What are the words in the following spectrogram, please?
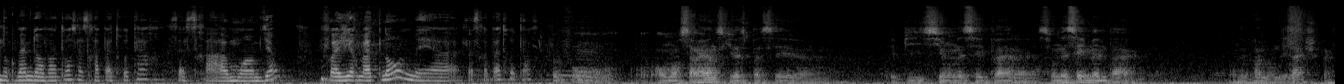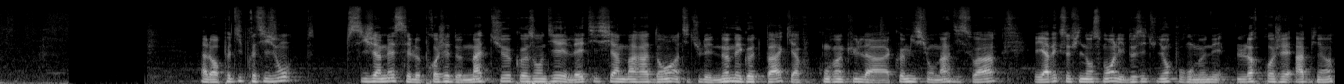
Donc même dans 20 ans, ça sera pas trop tard. Ça sera moins bien. Il faut agir maintenant, mais euh, ça sera pas trop tard. Au fond, on- on n'en sait rien de ce qui va se passer. euh, et puis si on n'essaye pas, euh, si on n'essaye même pas, on est vraiment des lâches. Quoi. Alors, petite précision, si jamais c'est le projet de Mathieu Causandier et Laetitia Maradan intitulé Ne m'égote pas qui a convaincu la commission mardi soir. Et avec ce financement, les deux étudiants pourront mener leur projet à bien.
